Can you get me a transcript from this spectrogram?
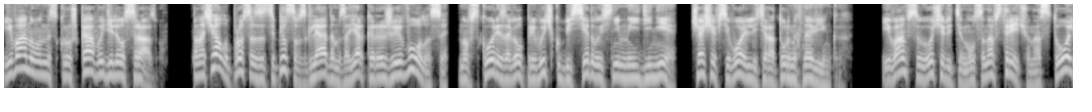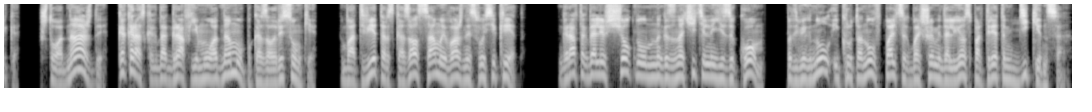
Ивану он из кружка выделил сразу. Поначалу просто зацепился взглядом за ярко-рыжие волосы, но вскоре завел привычку беседовать с ним наедине, чаще всего о литературных новинках. Иван, в свою очередь, тянулся навстречу настолько, что однажды, как раз когда граф ему одному показал рисунки, в ответ рассказал самый важный свой секрет. Граф тогда лишь щелкнул многозначительно языком, подмигнул и крутанул в пальцах большой медальон с портретом Диккенса,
